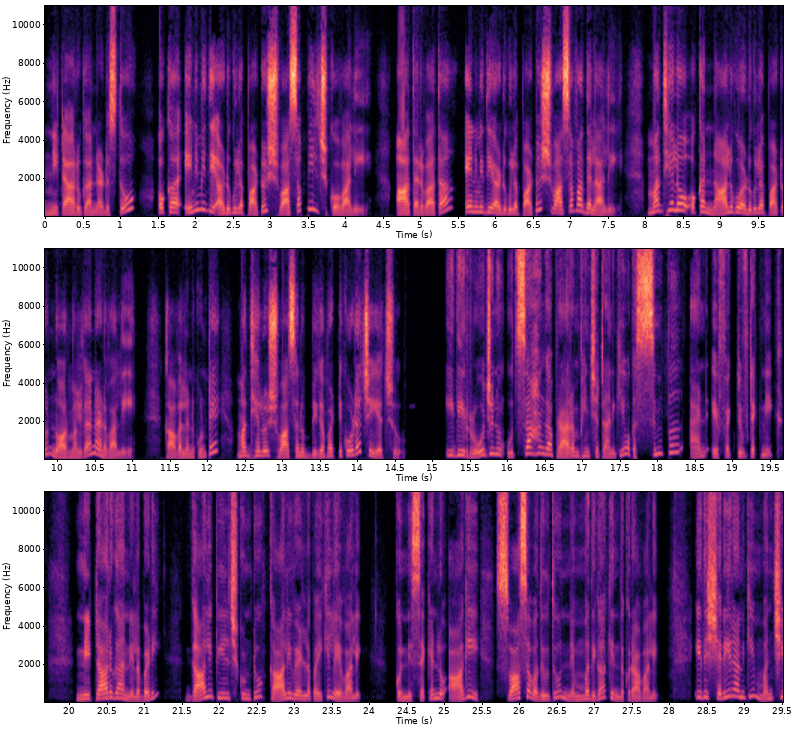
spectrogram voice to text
నిటారుగా నడుస్తూ ఒక ఎనిమిది అడుగుల పాటు శ్వాస పీల్చుకోవాలి. ఆ తర్వాత ఎనిమిది అడుగుల పాటు శ్వాస వదలాలి. మధ్యలో ఒక నాలుగు అడుగుల పాటు నార్మల్గా నడవాలి. కావాలనుకుంటే మధ్యలో శ్వాసను బిగబట్టి కూడా చెయ్యొచ్చు ఇది రోజును ఉత్సాహంగా ప్రారంభించటానికి ఒక సింపుల్ అండ్ ఎఫెక్టివ్ టెక్నిక్. నిటారుగా నిలబడి గాలి పీల్చుకుంటూ కాలివేళ్ళపైకి లేవాలి. కొన్ని సెకండ్లు ఆగి శ్వాస వదులుతూ నెమ్మదిగా కిందకు రావాలి. ఇది శరీరానికి మంచి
